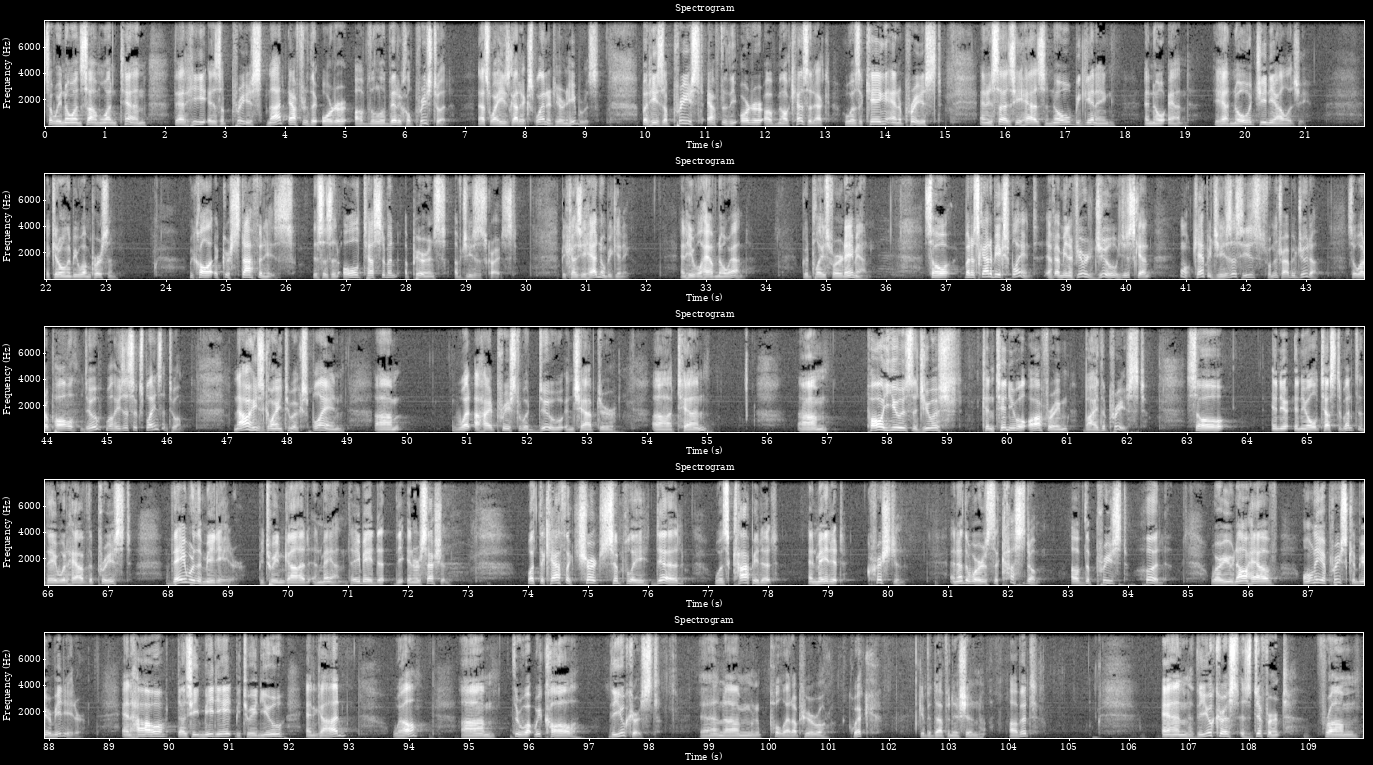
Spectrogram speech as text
So we know in Psalm 110 that he is a priest not after the order of the Levitical priesthood that's why he's got to explain it here in Hebrews. But he's a priest after the order of Melchizedek, who was a king and a priest, and he says he has no beginning and no end. He had no genealogy. It could only be one person. We call it a Christophanies. This is an Old Testament appearance of Jesus Christ because he had no beginning and he will have no end. Good place for an amen. So, but it's got to be explained. If, I mean, if you're a Jew, you just can't, well, it can't be Jesus. He's from the tribe of Judah. So, what did Paul do? Well, he just explains it to him. Now he's going to explain um, what a high priest would do in chapter uh, 10. Um, Paul used the Jewish continual offering by the priest. So in the, in the Old Testament, they would have the priest. They were the mediator between God and man, they made the, the intercession. What the Catholic Church simply did was copied it and made it Christian. In other words, the custom of the priesthood, where you now have only a priest can be your mediator. And how does he mediate between you and God? Well, um, through what we call the Eucharist. And I'm going to pull that up here real quick, give the definition of it. And the Eucharist is different from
